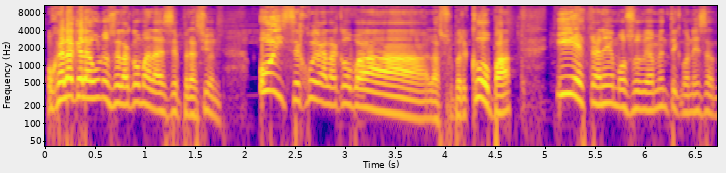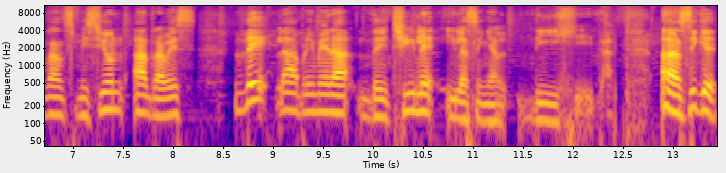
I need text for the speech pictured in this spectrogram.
Ojalá que la uno se la coma la desesperación. Hoy se juega la Copa, la Supercopa, y estaremos obviamente con esa transmisión a través de la primera de Chile y la señal digital. Así que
